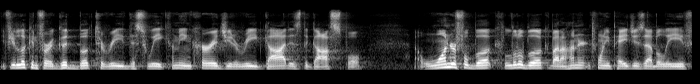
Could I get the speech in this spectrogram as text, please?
If you're looking for a good book to read this week, let me encourage you to read God is the Gospel. A wonderful book, little book, about 120 pages, I believe,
